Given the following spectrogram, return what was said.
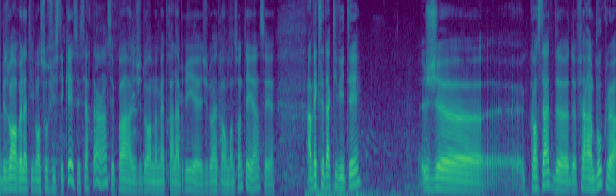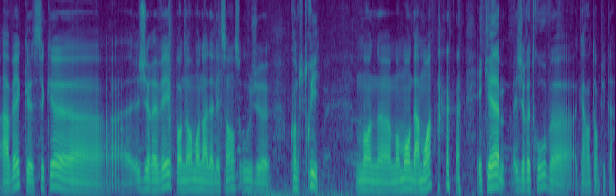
besoins relativement sophistiqués, c'est certain. Hein, c'est pas je dois me mettre à l'abri et je dois être en bonne santé. Hein, avec cette activité, je constate de, faire un boucle avec ce que euh, j'ai rêvé pendant mon adolescence où je construis mon, mon monde à moi et que je retrouve 40 euh, ans plus tard.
